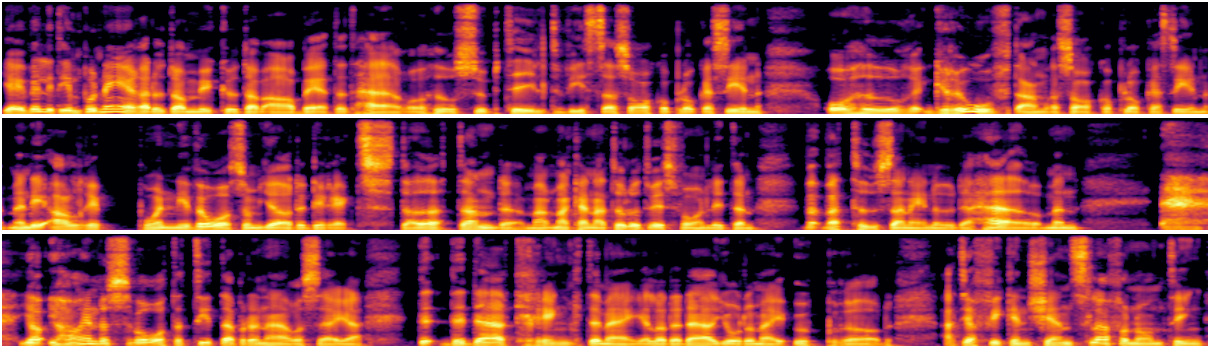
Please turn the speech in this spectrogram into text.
jag är väldigt imponerad av mycket av arbetet här och hur subtilt vissa saker plockas in och hur grovt andra saker plockas in. Men det är aldrig på en nivå som gör det direkt stötande. Man, man kan naturligtvis få en liten, vad tusan är nu det här? Men eh, jag, jag, har ändå svårt att titta på den här och säga det, det, där kränkte mig eller det där gjorde mig upprörd. Att jag fick en känsla för någonting,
